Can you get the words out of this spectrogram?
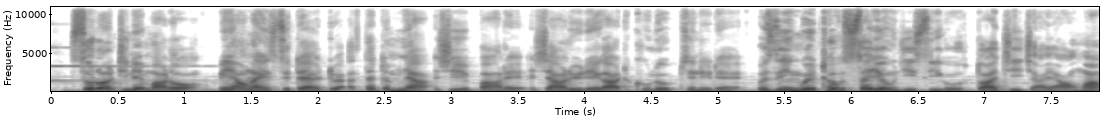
။ဆိုတော့ဒီနေ့မှာတော့မင်းအောင်လိုင်စစ်တပ်အတွက်အသက်တမျှအရေးပါတဲ့အရာတွေတဲကတစ်ခုလိုဖြစ်နေတဲ့ဝစီငွေထုတ်ဆက်ယုံကြီးစီကိုတွားကြည့်ကြရအောင်ပါ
